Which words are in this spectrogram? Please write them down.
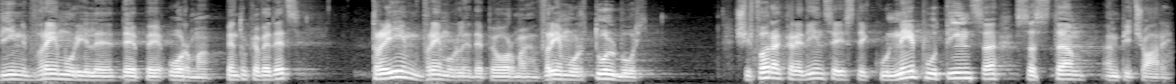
din vremurile de pe urmă. Pentru că, vedeți, trăim vremurile de pe urmă, vremuri tulburi. Și fără credință este cu neputință să stăm în picioare.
